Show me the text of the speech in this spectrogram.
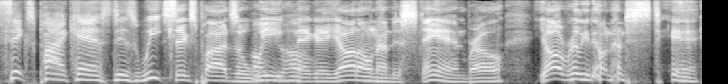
Six podcasts this week. Six pods a week, nigga. Y'all don't understand, bro. Y'all really don't understand.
